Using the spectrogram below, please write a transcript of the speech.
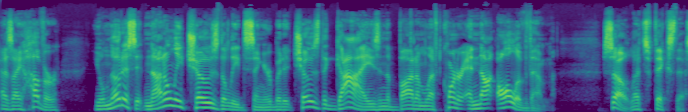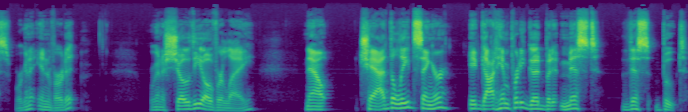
As I hover, you'll notice it not only chose the lead singer, but it chose the guys in the bottom left corner and not all of them. So let's fix this. We're going to invert it. We're going to show the overlay. Now, Chad, the lead singer, it got him pretty good, but it missed this boot.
